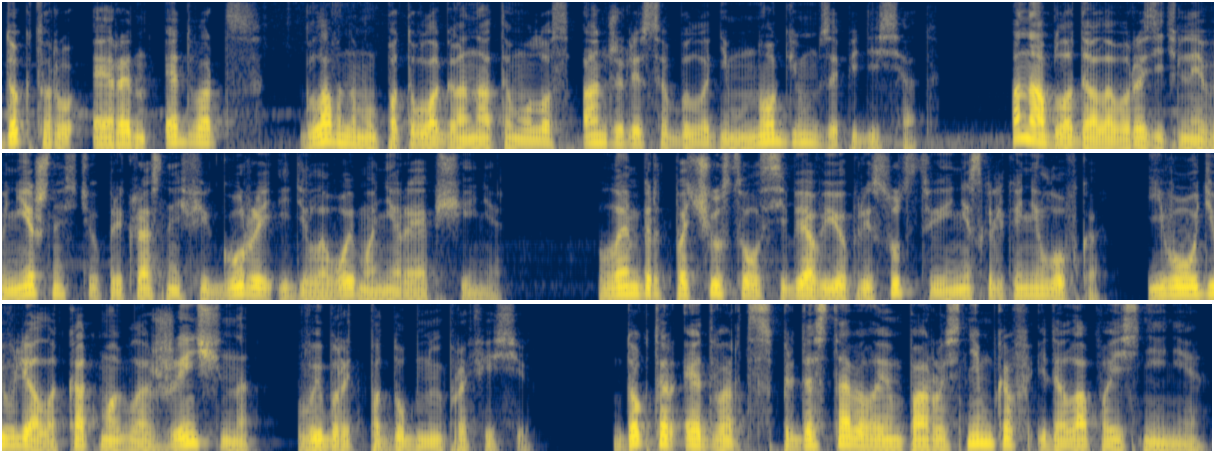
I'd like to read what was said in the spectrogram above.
Доктору Эрен Эдвардс, главному патологоанатому Лос-Анджелеса, было немногим за 50. Она обладала выразительной внешностью, прекрасной фигурой и деловой манерой общения. Лэмберт почувствовал себя в ее присутствии несколько неловко. Его удивляло, как могла женщина выбрать подобную профессию. Доктор Эдвардс предоставила им пару снимков и дала пояснение.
